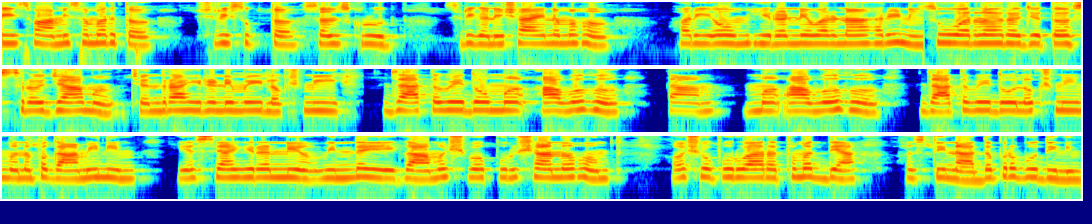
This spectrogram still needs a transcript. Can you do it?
श्री स्वामी समर्थ श्री सुक्त संस्कृत श्री गणेशाय नमः. हरि ओम हिरण्यवर्णा हरिणी. सुवर्ण रजत स्रजाम चंद्रा हिरण्यमयी लक्ष्मी जातवेदो म आवह ताम म आवह जातवेदो लक्ष्मी मनपगामिनीं. यस्या हिरण्य विन्दये गामश्व पुरुषानहं अशोपूर्वा रथमद्या हस्तिनादप्रबोधिनीं.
